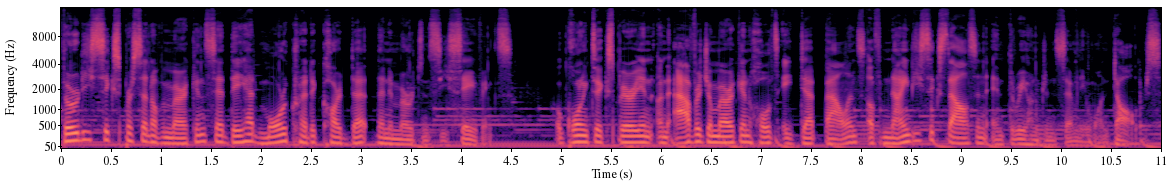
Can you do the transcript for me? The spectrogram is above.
36% of Americans said they had more credit card debt than emergency savings. According to Experian, an average American holds a debt balance of $96,371,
